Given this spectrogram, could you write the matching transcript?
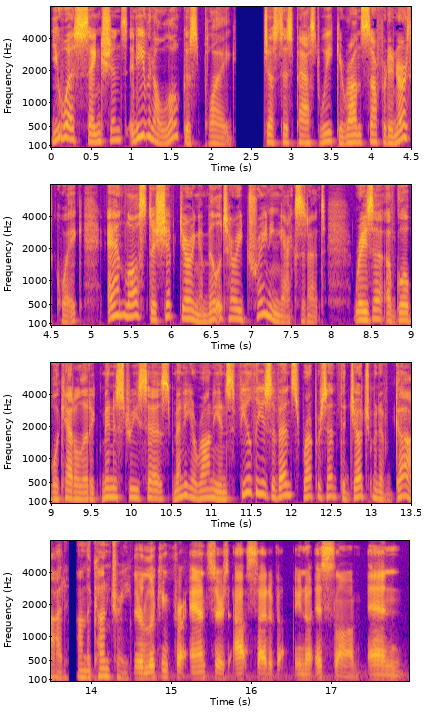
U.S. sanctions, and even a locust plague. Just this past week, Iran suffered an earthquake and lost a ship during a military training accident. Reza of Global Catalytic Ministry says many Iranians feel these events represent the judgment of God on the country. They're looking for answers outside of you know Islam, and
